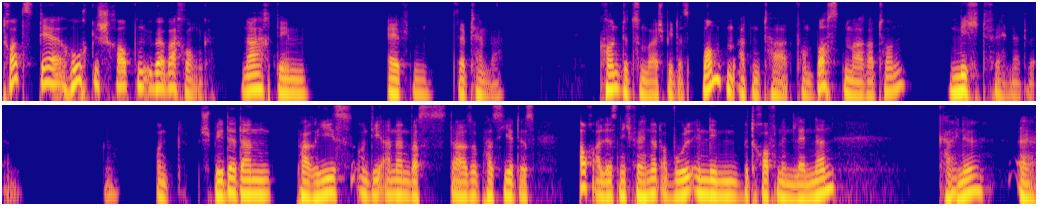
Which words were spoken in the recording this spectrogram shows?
trotz der hochgeschraubten Überwachung nach dem 11. September konnte zum Beispiel das Bombenattentat vom Boston Marathon nicht verhindert werden. Und später dann Paris und die anderen, was da so passiert ist, auch alles nicht verhindert, obwohl in den betroffenen Ländern keine, äh,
